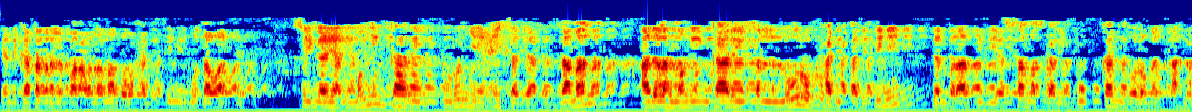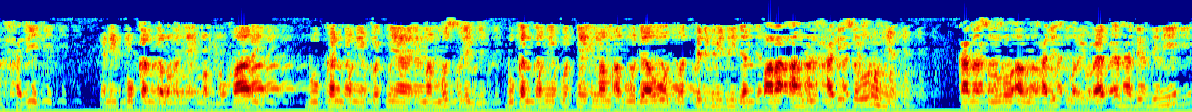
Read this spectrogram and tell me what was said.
Yang dikatakan oleh para ulama bahwa hadis ini mutawatir. Sehingga yang mengingkari turunnya Isa di akhir zaman adalah mengingkari seluruh hadis-hadis ini dan berarti dia sama sekali bukan golongan ahlul hadis. Ini bukan golongannya Imam Bukhari, bukan pengikutnya Imam Muslim, bukan pengikutnya Imam Abu Dawud, wa Tirmidzi dan para ahlul hadis seluruhnya. Karena seluruh ahli hadis meriwayatkan hadis ini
